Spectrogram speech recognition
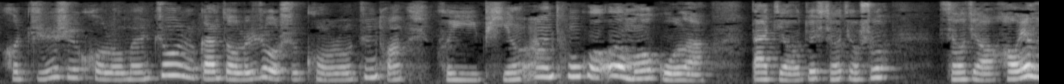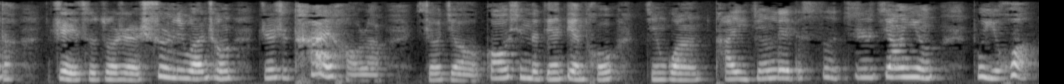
和植食恐龙们终于赶走了肉食恐龙军团，可以平安通过恶魔谷了。大脚对小脚说。小脚好样的！这次作战顺利完成，真是太好了。小脚高兴的点点头，尽管他已经累得四肢僵硬。不一会儿，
